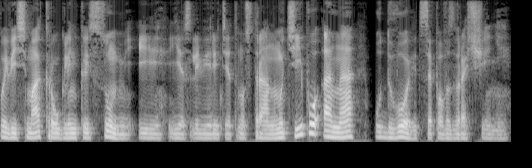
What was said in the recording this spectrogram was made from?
по весьма кругленькой сумме, и, если верить этому странному типу, она удвоится по возвращении.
